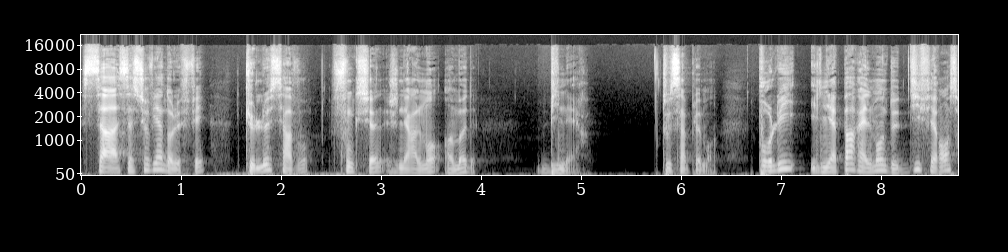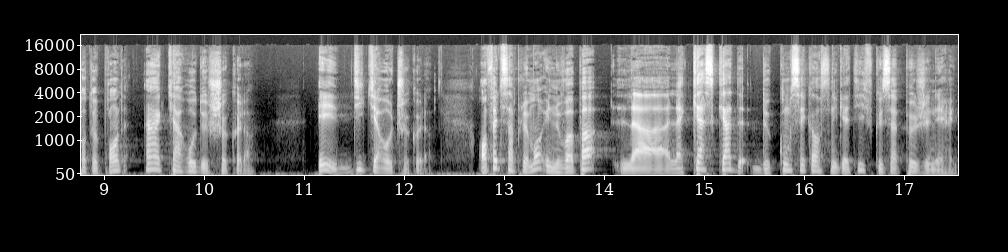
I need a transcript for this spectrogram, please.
ça, ça survient dans le fait que le cerveau fonctionne généralement en mode binaire. Tout simplement. Pour lui, il n'y a pas réellement de différence entre prendre un carreau de chocolat et 10 carreaux de chocolat. En fait, simplement, il ne voit pas la, cascade de conséquences négatives que ça peut générer.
